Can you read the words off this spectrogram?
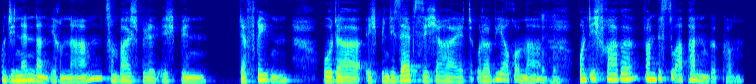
Und die nennen dann ihren Namen. Zum Beispiel, ich bin der Frieden oder ich bin die Selbstsicherheit oder wie auch immer. Mhm. Und ich frage, wann bist du abhanden gekommen?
